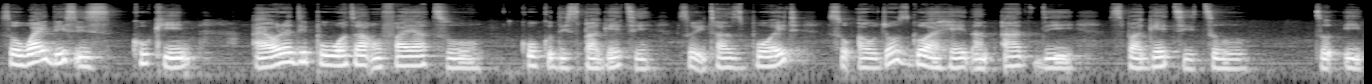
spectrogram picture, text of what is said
So while this is cooking, I already put water on fire to cook the spaghetti. So it has boiled. So I'll just go ahead and add the spaghetti to, to it.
